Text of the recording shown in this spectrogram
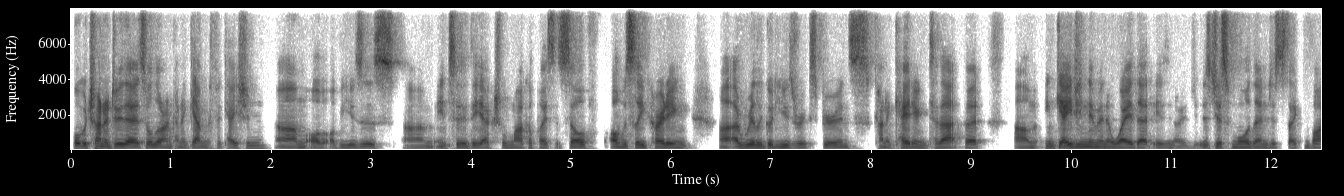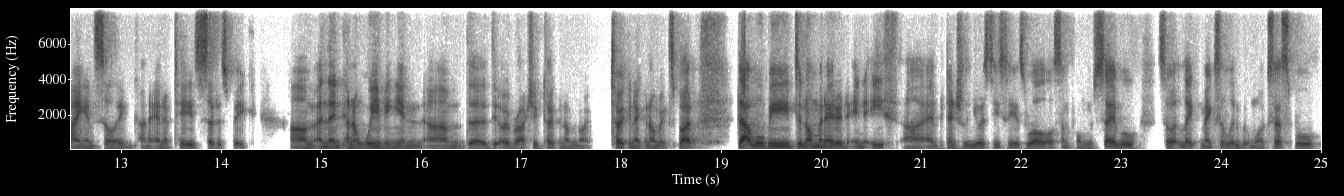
what we're trying to do there is all around kind of gamification um, of, of, users um, into the actual marketplace itself. Obviously, creating uh, a really good user experience, kind of catering to that, but um, engaging them in a way that is, you know, is just more than just like buying and selling kind of NFTs, so to speak. Um, and then kind of weaving in um, the, the overarching token, token economics. But that will be denominated in ETH uh, and potentially USDC as well, or some form of stable. So it makes it a little bit more accessible.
